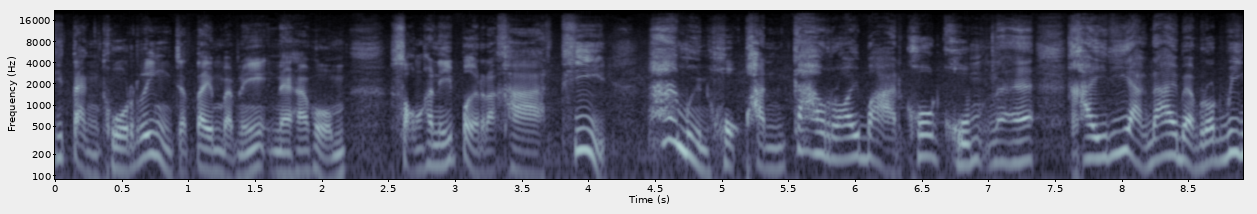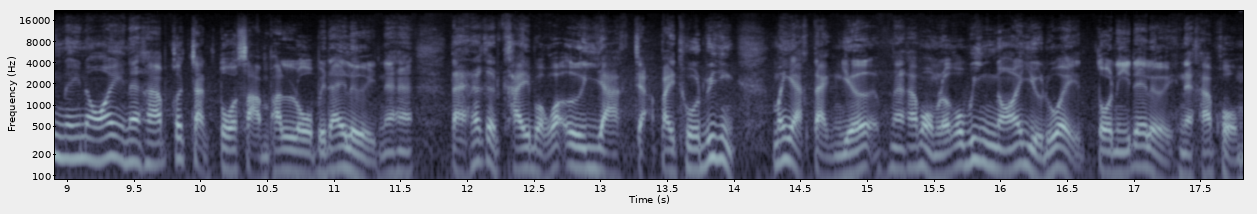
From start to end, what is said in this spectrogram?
ที่แต่งทัวริงจะเต็มแบบนี้นะครับผมสองคันนี้เปิดราคาที่ 56,900 บาทโคตรคุ้มนะฮะใครที่อยากได้แบบรถวิ่งน้อยๆนะครับก็จัดตัว 3,000 โลไปได้เลยนะฮะแต่ถ้าเกิดใครบอกว่าเอออยากจะไปทัวริงไม่อยากแต่งเยอะนะครับผมแล้วก็วิ่งน้อยอยู่ด้วยตัวนี้ได้เลยนะครับผม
